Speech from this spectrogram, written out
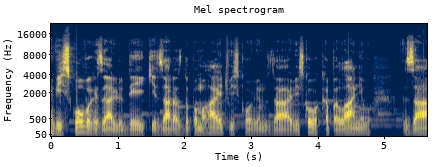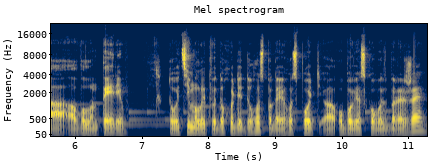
військових, за людей, які зараз допомагають військовим, за військових капеланів, за волонтерів, то ці молитви доходять до Господа, і Господь обов'язково збереже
